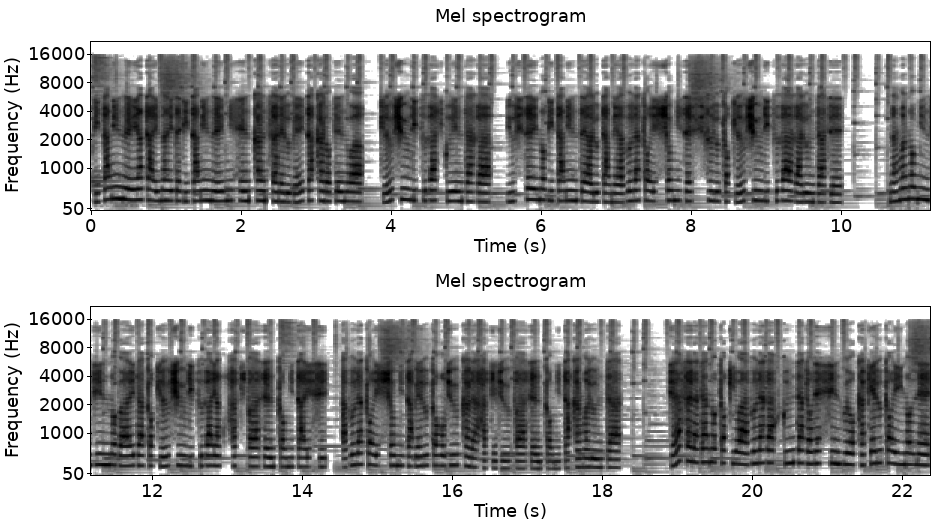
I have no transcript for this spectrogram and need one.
ビタミン A や体内でビタミン A に変換されるベータカロテンは、吸収率が低いんだが、油脂性のビタミンであるため油と一緒に摂取すると吸収率が上がるんだぜ。生の人参の場合だと吸収率が約8%に対し、油と一緒に食べると50から80%に高まるんだ。じゃあサラダの時は油が含んだドレッシングをかけるといいのね。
